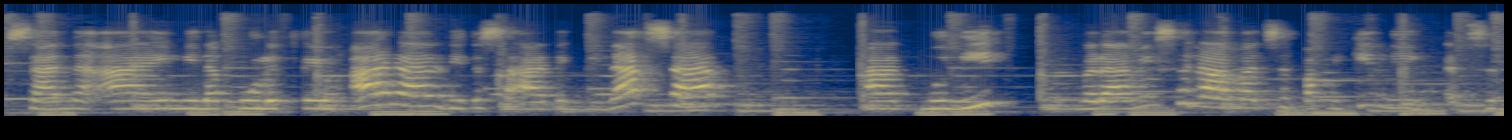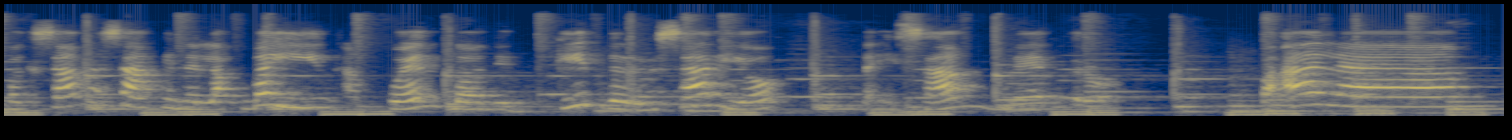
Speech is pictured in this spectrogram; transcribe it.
Sana ay minapulot kayong aral dito sa ating binasa. At muli, maraming salamat sa pakikinig at sa pagsama sa akin na lakbayin ang kwento ni Kate Del Rosario na isang metro. Paalam!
